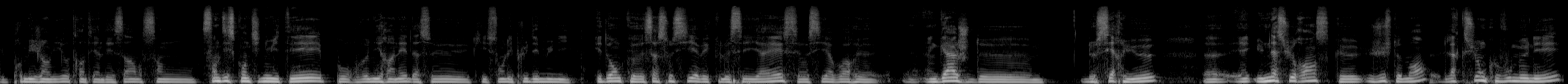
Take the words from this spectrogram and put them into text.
du 1er janvier au 31 décembre, sans, discontinuité, pour venir en aide à ceux qui sont les plus démunis. Et donc, euh, s'associer avec le CIAS, c'est aussi avoir euh, un gage de, de sérieux, euh, une assurance que justement l'action que vous menez,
